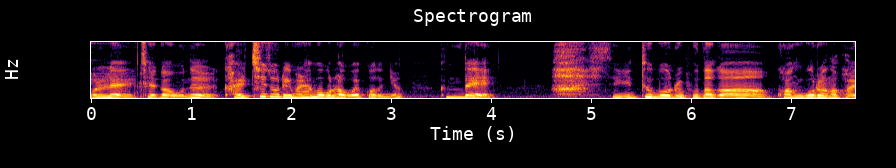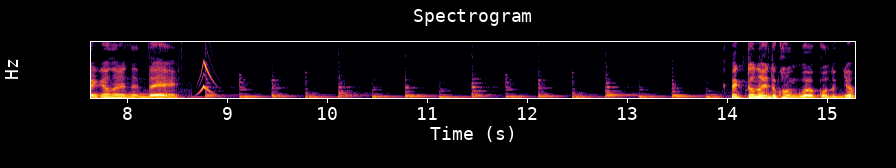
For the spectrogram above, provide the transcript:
원래 제가 오늘 갈치조림을 해 먹으려고 했거든요. 근데 하, 유튜브를 보다가 광고를 하나 발견을 했는데 맥도날드 광고였거든요.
